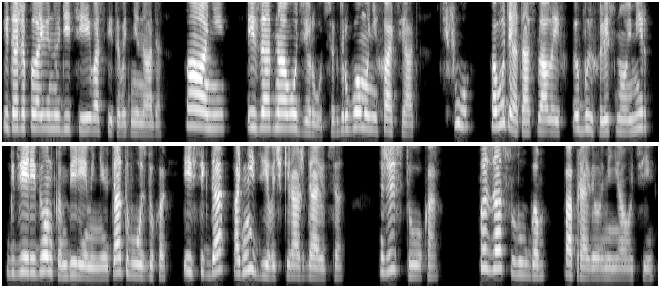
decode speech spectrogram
и даже половину детей воспитывать не надо. А они из-за одного дерутся, к другому не хотят. Тьфу, а вот и отослала их в их лесной мир, где ребенком беременеют от воздуха, и всегда одни девочки рождаются. Жестоко. По заслугам, поправила меня Оти.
